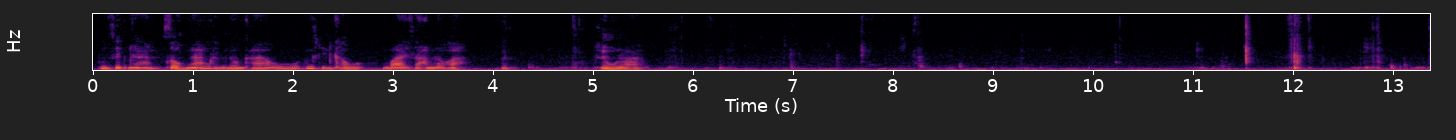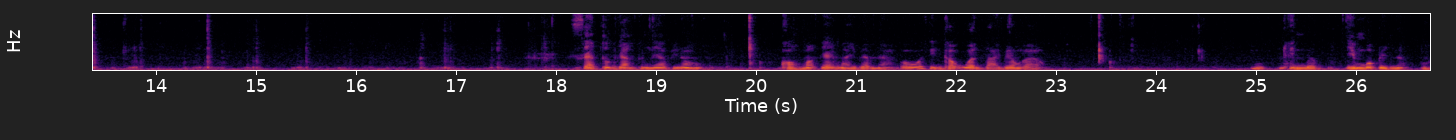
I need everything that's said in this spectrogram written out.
เพิ่งเสร็จงานสองงานค่ะพี่น้องคะโอ้เพิ่งกินข้าวบ่ายสามแล้วค่ะหิวเหรอ แสบทุกอย่างทุกเนี้ยพี่น้อง ของมักย้ายไหมแบบน่ะโอ้กินเขาวอ้วนตายพี่น้องแล้วกินแบบอิ่มบ่เป็นนะม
